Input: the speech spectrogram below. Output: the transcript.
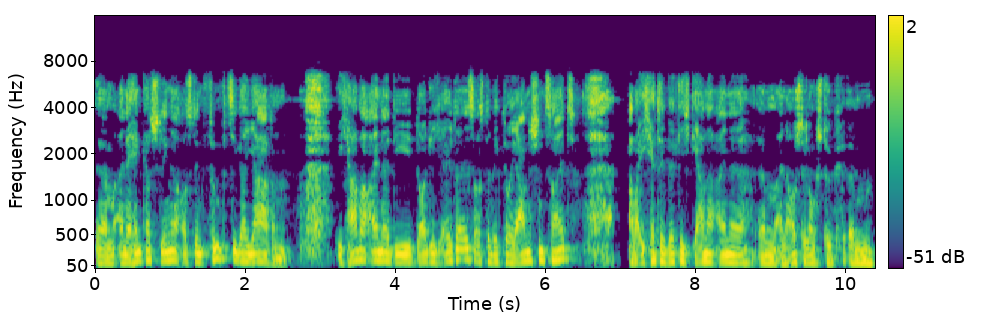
ähm, eine Henkerschlinge aus den 50er Jahren. Ich habe eine, die deutlich älter ist, aus der viktorianischen Zeit, aber ich hätte wirklich gerne eine, ähm, ein Ausstellungsstück ähm,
